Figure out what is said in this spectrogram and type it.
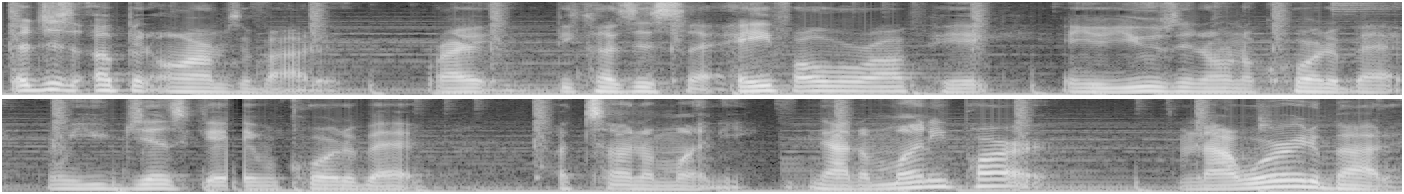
they're just up in arms about it. Right? Because it's an eighth overall pick and you're using it on a quarterback when you just gave a quarterback a ton of money. Now, the money part, I'm not worried about it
